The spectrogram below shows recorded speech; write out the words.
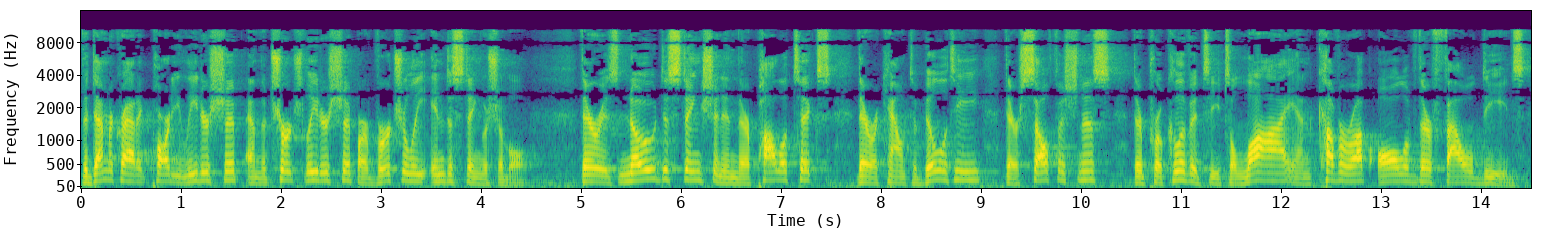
the Democratic Party leadership and the church leadership are virtually indistinguishable. There is no distinction in their politics, their accountability, their selfishness, their proclivity to lie and cover up all of their foul deeds.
